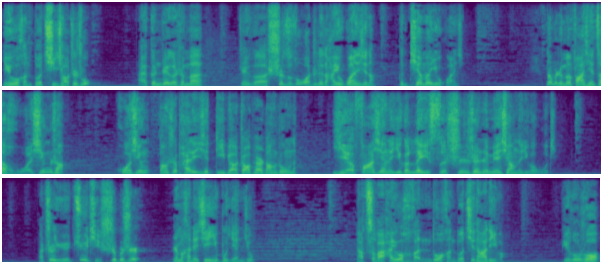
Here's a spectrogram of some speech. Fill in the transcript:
也有很多蹊跷之处，哎，跟这个什么这个狮子座之类的还有关系呢，跟天文有关系。那么人们发现，在火星上，火星当时拍的一些地表照片当中呢。也发现了一个类似狮身人面像的一个物体，啊，至于具体是不是，人们还得进一步研究。那此外还有很多很多其他地方，比如说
